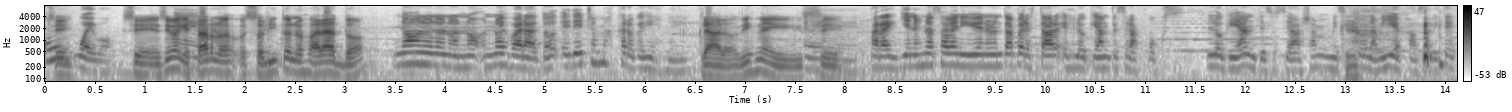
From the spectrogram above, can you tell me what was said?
Un Sí. huevo. Sí, encima que Eh. estar no- solito no es barato. No, no, no, no, no, no es barato. Eh, De hecho es más caro que Disney. Claro, Disney sí. Eh, Para quienes no saben y viven en un Tupper Star es lo que antes era Fox. Lo que antes, o sea, ya me siento una vieja, o sea, ¿viste?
